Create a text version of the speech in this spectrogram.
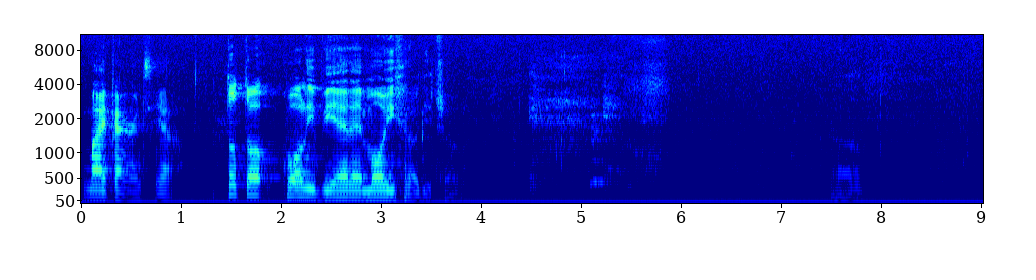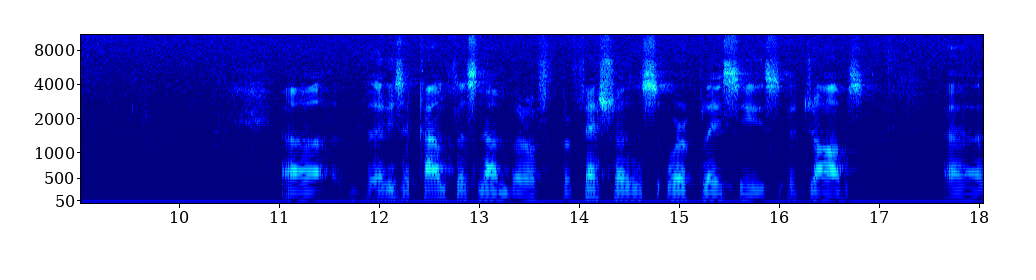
my parents, yeah. Toto kvôli viere mojich rodičov. Uh, there is a countless number of professions, workplaces, uh, jobs. Uh,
